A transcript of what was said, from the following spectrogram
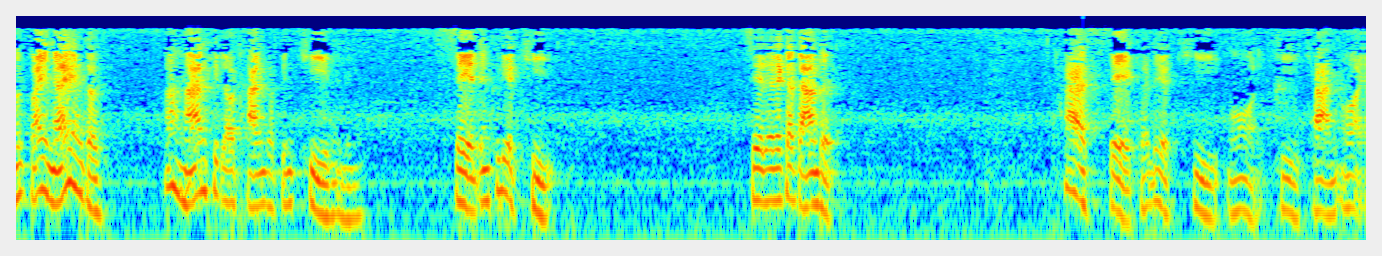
มันไปไหนกันก็อาหารที่เราทานก็เป็นขี่นั่นเองเศษนั่นเขาเรียกขี่เศษอะไรก็ตามเถอะ ถ้าเศษเขาเรียกขี่อ้อยขี่ชานอ้อย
